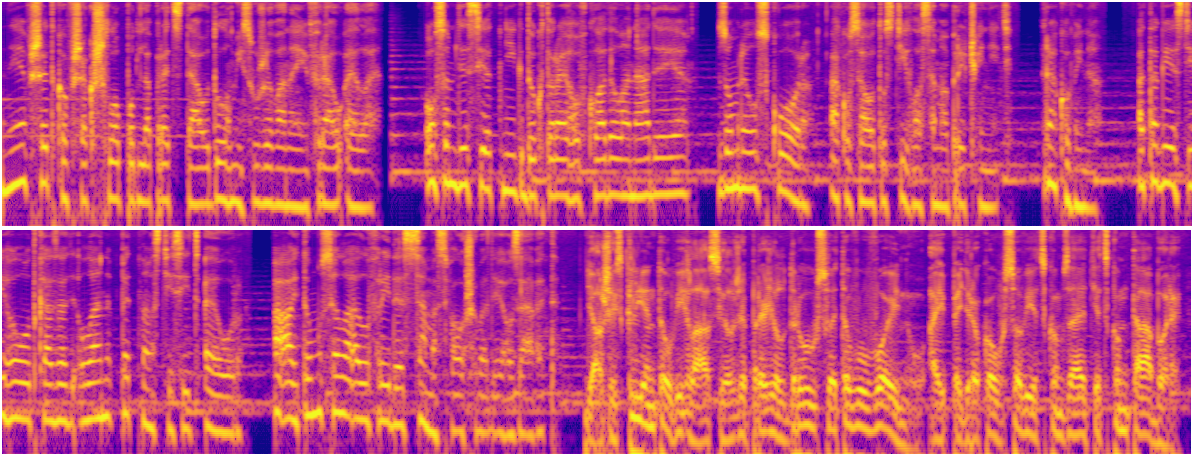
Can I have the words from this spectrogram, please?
Nie všetko však šlo podľa predstav dlhomi súžovanej frau Ele. 80 do ktorého vkladala nádeje, zomrel skôr, ako sa o to stihla sama pričiniť. Rakovina. A tak je stihol odkázať len 15 tisíc eur. A aj to musela Elfriede sama sfalšovať jeho závet. Ďalší z klientov vyhlásil, že prežil druhú svetovú vojnu aj 5 rokov v sovietskom zajateckom tábore.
